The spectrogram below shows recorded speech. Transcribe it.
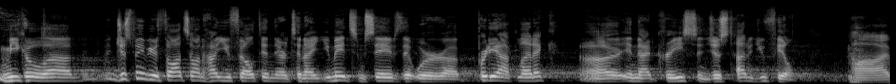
Mikko, uh, just maybe your thoughts on how you felt in there tonight. You made some saves that were uh, pretty athletic uh, in that crease, and just how did you feel? Uh, I,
